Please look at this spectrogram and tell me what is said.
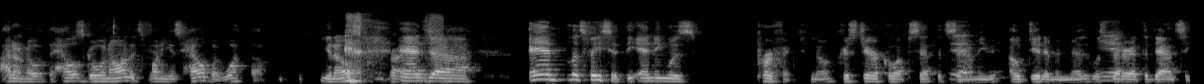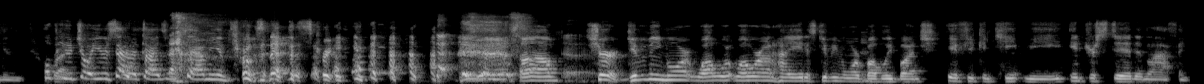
I don't know what the hell's going on. It's funny as hell, but what the, you know? Right. and uh, and let's face it, the ending was perfect. You know, Chris Jericho upset that Yeah. Sammy outdid him and was Yeah. better at the dancing. And hope you enjoy your sanitizer, Sammy, and throws it at the screen. um, sure, give me more while we're, while we're on hiatus. Give me more bubbly bunch if you can keep me interested and laughing.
